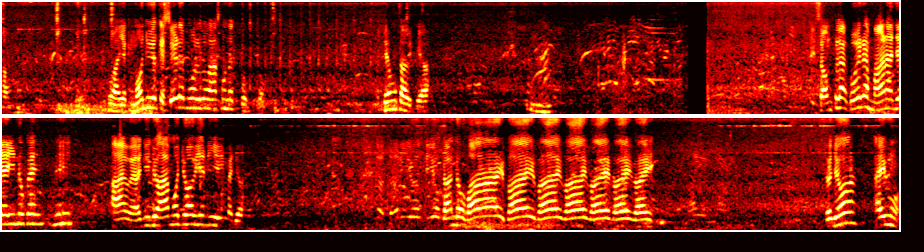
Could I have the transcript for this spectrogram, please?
હા વાહ એક મોજું કે શેડે મોલ આખું નથી પોકતો કેમ આવી ગયા સંપલા કોઈ રે માણા જાય એનું કઈ નહીં આવે હજી જો આ મોજું આવશે ને એ મજા દરિયો થયો ગાંડો ભાઈ ભાઈ ભાઈ ભાઈ ભાઈ ભાઈ ભાઈ જોજો આવ્યું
